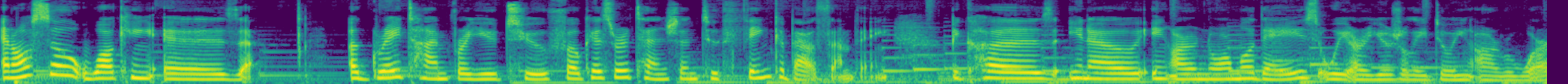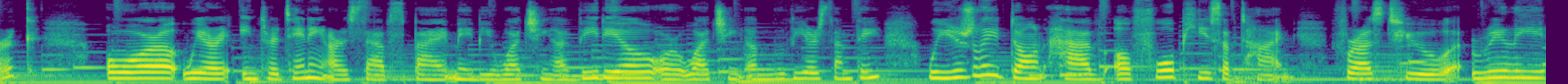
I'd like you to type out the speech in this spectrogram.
and also, walking is a great time for you to focus your attention to think about something. Because you know in our normal days we are usually doing our work or we are entertaining ourselves by maybe watching a video or watching a movie or something we usually don't have a full piece of time for us to really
